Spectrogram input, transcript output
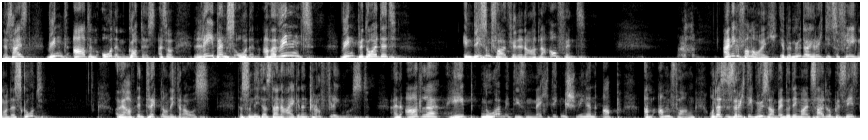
Das heißt Wind, Atem, Odem Gottes. Also Lebensodem. Aber Wind. Wind bedeutet in diesem Fall für den Adler Aufwind. Einige von euch, ihr bemüht euch richtig zu fliegen und das ist gut. Aber ihr habt den Trick noch nicht raus, dass du nicht aus deiner eigenen Kraft fliegen musst. Ein Adler hebt nur mit diesen mächtigen Schwingen ab am Anfang und das ist richtig mühsam. Wenn du den mal in Zeitlupe siehst,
